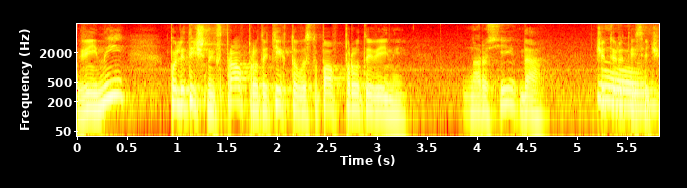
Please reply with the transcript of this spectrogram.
війни, політичних справ проти тих, хто виступав проти війни? На Росії? Да. 4 Ну, тисячі.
